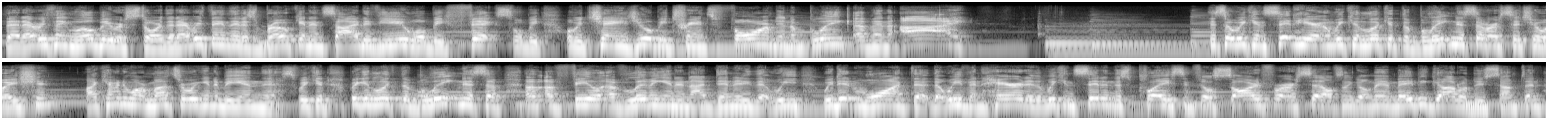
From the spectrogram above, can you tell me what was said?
That everything will be restored, that everything that is broken inside of you will be fixed, will be, will be changed, you will be transformed in a blink of an eye. And so we can sit here and we can look at the bleakness of our situation. Like how many more months are we going to be in this? We can we can look at the bleakness of of, of feeling of living in an identity that we we didn't want, that, that we've inherited, that we can sit in this place and feel sorry for ourselves and go, man, maybe God will do something.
